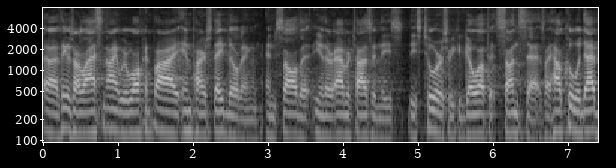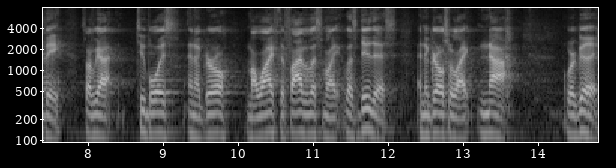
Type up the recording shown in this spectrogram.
uh, I think it was our last night, we were walking by Empire State Building and saw that you know they're advertising these these tours where you could go up at sunset. It's like, how cool would that be? So I've got two boys and a girl, my wife, the five of us. I'm like, let's do this. And the girls were like, nah, we're good.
